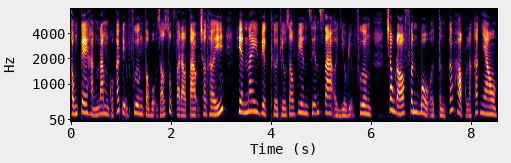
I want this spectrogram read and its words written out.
Thống kê hàng năm của các địa phương và Bộ Giáo dục và Đào tạo cho thấy, hiện nay việc thừa thiếu giáo viên diễn ra ở nhiều địa phương, trong đó phân bổ ở từng cấp học là khác nhau.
